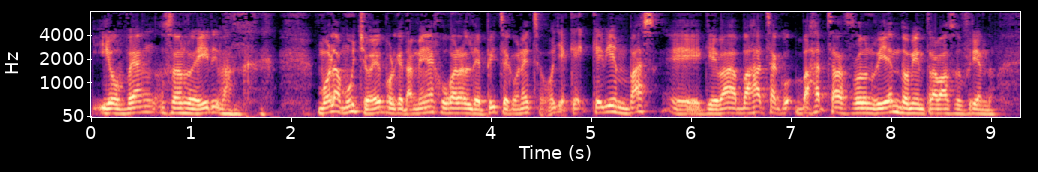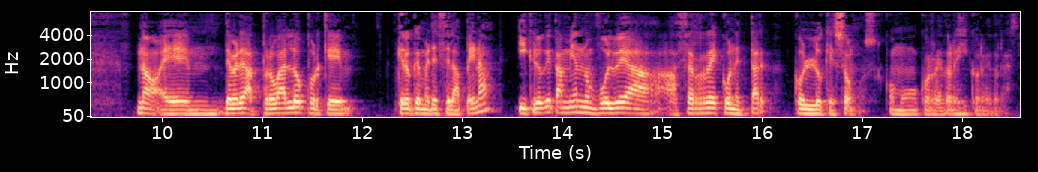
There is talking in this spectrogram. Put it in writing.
y os vean sonreír y van. Mola mucho, ¿eh? Porque también es jugar al despiste con esto. Oye, qué, bien vas, eh, que vas, vas, a estar, vas sonriendo mientras vas sufriendo. No, eh, de verdad, probarlo porque creo que merece la pena y creo que también nos vuelve a hacer reconectar con lo que somos como corredores y corredoras.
